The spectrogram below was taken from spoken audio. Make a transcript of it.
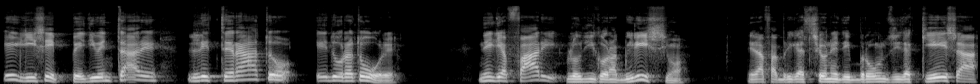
egli seppe diventare letterato ed oratore. Negli affari lo dicono abilissimo. Nella fabbricazione dei bronzi da chiesa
